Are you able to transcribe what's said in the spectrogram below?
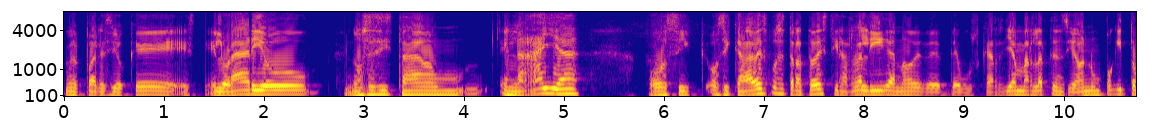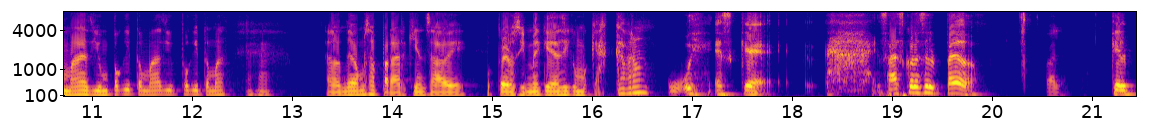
me, pareció que este, el horario, no sé si está en la raya, o si, o si cada vez pues se trata de estirar la liga, ¿no? De, de, buscar llamar la atención un poquito más y un poquito más y un poquito más. ¿A dónde vamos a parar? ¿Quién sabe? Pero sí me quedé así como que, ah, cabrón. Uy, es que, ¿sabes cuál es el pedo? ¿Cuál? Que el,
